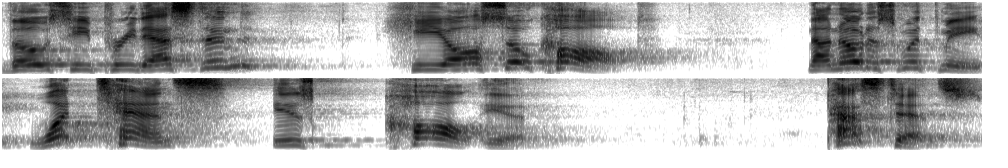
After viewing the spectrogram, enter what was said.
Those he predestined, he also called. Now, notice with me, what tense is call in? Past tense.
